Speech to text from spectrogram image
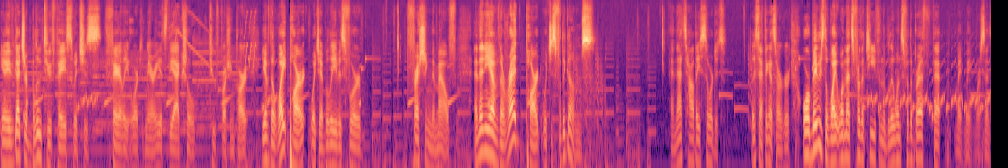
You know, you've got your blue toothpaste, which is fairly ordinary. It's the actual toothbrushing part. You have the white part, which I believe is for freshening the mouth. And then you have the red part, which is for the gums. And that's how they sort it. At least I think that's our Or maybe it's the white one that's for the teeth and the blue one's for the breath. That might make more sense.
